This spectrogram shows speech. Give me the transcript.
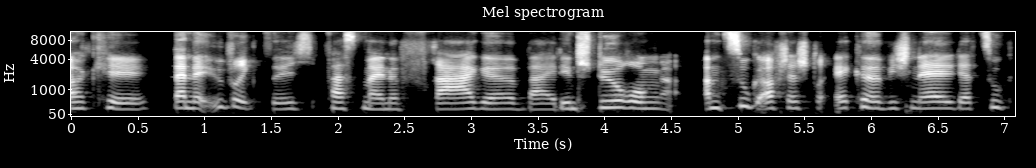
Okay, dann erübrigt sich fast meine Frage bei den Störungen am Zug auf der Strecke, wie schnell der Zug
